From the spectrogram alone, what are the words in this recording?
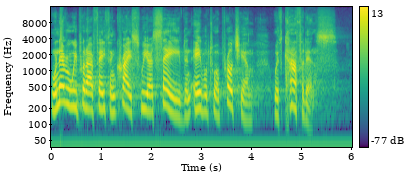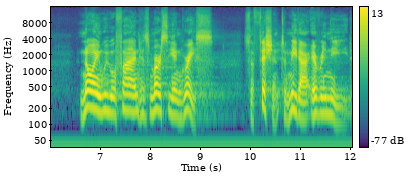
Whenever we put our faith in Christ, we are saved and able to approach Him with confidence, knowing we will find His mercy and grace sufficient to meet our every need.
